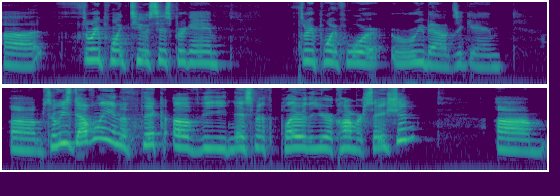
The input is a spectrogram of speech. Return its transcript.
uh, 3.2 assists per game, 3.4 rebounds a game. Um, so he's definitely in the thick of the Naismith Player of the Year conversation. Um,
